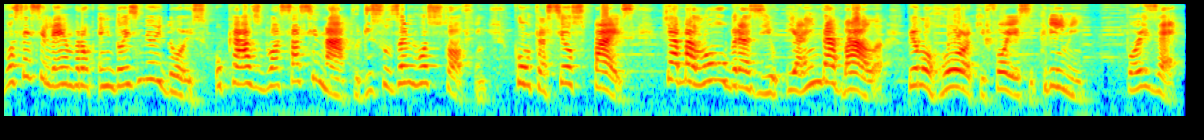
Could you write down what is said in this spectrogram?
Vocês se lembram em 2002 o caso do assassinato de Suzanne Richthofen contra seus pais, que abalou o Brasil e ainda abala pelo horror que foi esse crime? Pois é.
